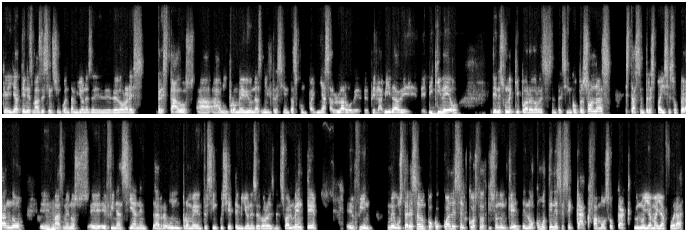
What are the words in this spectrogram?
que ya tienes más de 150 millones de, dólares prestados a, un promedio de unas 1.300 compañías a lo largo de, la vida de, liquideo. Tienes un equipo de alrededor de 65 personas, estás en tres países operando, eh, más o menos eh, financian en, un promedio entre 5 y 7 millones de dólares mensualmente. En fin, me gustaría saber un poco cuál es el costo de adquisición de un cliente, ¿no? ¿Cómo tienes ese CAC, famoso CAC que uno llama allá afuera,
